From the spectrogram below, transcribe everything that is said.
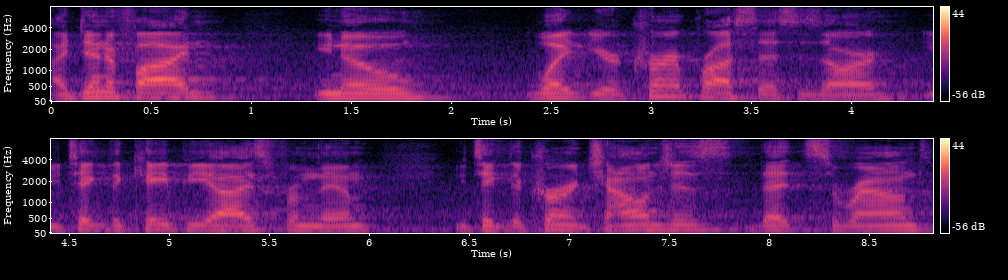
identified. You know what your current processes are, you take the KPIs from them, you take the current challenges that surround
